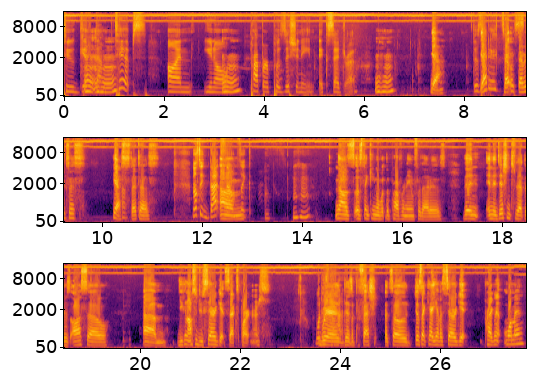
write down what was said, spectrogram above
to give Mm-hmm. them tips on you know proper positioning etc Mhm. Yeah, does yeah, that exist that that exists. Yes, that does. No, see, that sounds Um, like No, I was, I was thinking of what the proper name for that is. Then, in addition to that, there's also um, you can also do surrogate sex partners. what where that? there's a profession. So just like how you have a surrogate pregnant woman,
